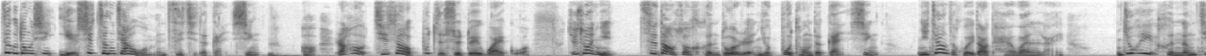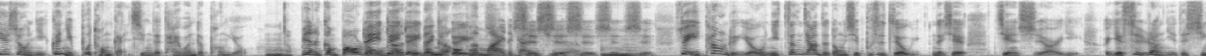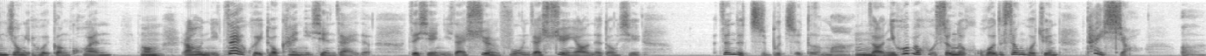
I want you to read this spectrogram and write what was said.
这个东西也是增加我们自己的感性啊。然后其实不只是对外国，就说你。知道说很多人有不同的感性，你这样子回到台湾来，你就会很能接受你跟你不同感性的台湾的朋友，嗯，变得更包容了，对对对，对对更 open mind 的感觉，是是是是是。所以一趟旅游，你增加的东西不是只有那些见识而已，也是让你的心胸也会更宽，嗯。然后你再回头看你现在的这些你在炫富、你在炫耀的东西，真的值不值得吗？你知道你会不会生的活的生活圈太小？嗯。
